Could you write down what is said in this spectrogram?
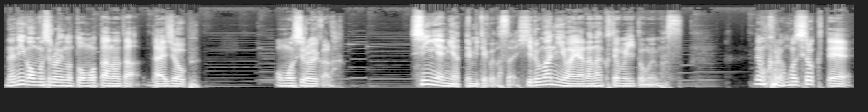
何が面白いのと思ったあなた、大丈夫。面白いから。深夜にやってみてください。昼間にはやらなくてもいいと思います。でもこれ面白くて、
